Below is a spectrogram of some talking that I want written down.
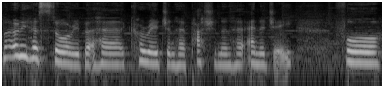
not only her story but her courage and her passion and her energy for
